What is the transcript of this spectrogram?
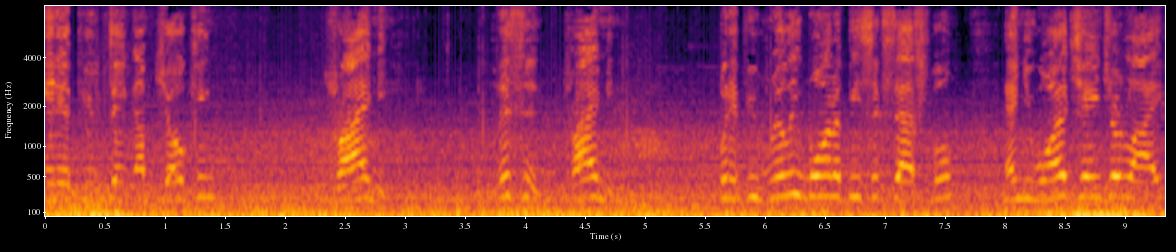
And if you think I'm joking, try me. Listen, try me. But if you really want to be successful and you want to change your life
